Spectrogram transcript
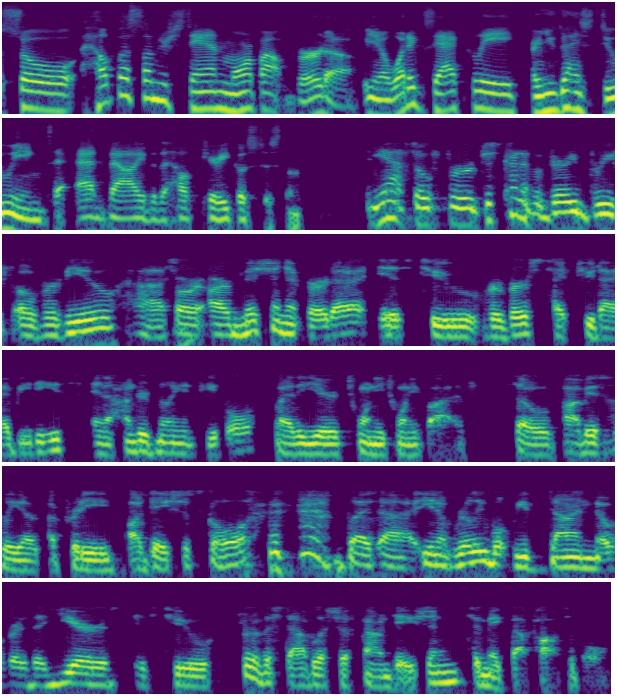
So help us understand more about Virta. You know, what exactly are you guys doing to add value to the healthcare ecosystem? Yeah, so for just kind of a very brief overview, uh, so our, our mission at Virta is to reverse type 2 diabetes in 100 million people by the year 2025. So obviously a, a pretty audacious goal, but uh, you know really what we've done over the years is to sort of establish a foundation to make that possible.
